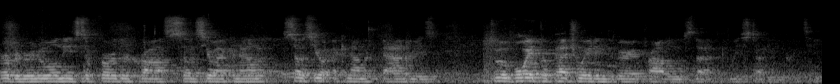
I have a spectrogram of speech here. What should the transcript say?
urban renewal needs to further cross socioeconomic, socioeconomic boundaries to avoid perpetuating the very problems that we study and critique.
